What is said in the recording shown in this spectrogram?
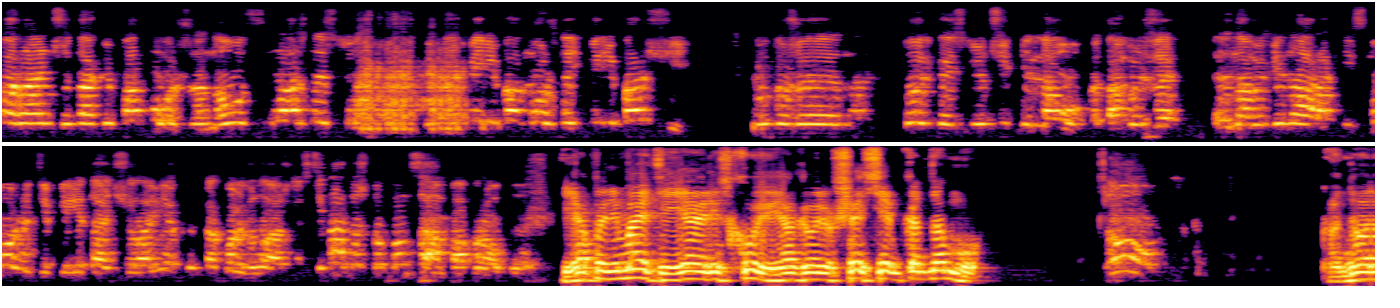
пораньше, так и попозже. Но с влажностью можно и переборщить. Тут уже только исключительно опыт. А вы же на вебинарах не сможете передать человеку, какой влажности. Надо, чтобы он сам попробовал. Я, понимаете, я рискую. Я говорю 6-7 к одному. Ну, но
